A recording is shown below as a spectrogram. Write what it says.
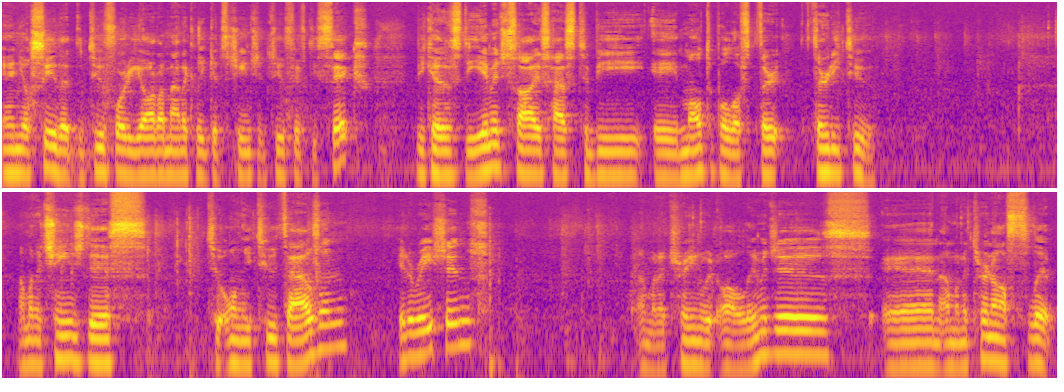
And you'll see that the 240 automatically gets changed to 256 because the image size has to be a multiple of 32. I'm going to change this to only 2,000 iterations. I'm going to train with all images and I'm going to turn off flip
